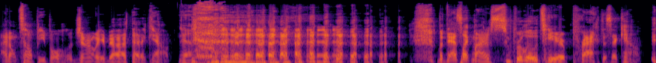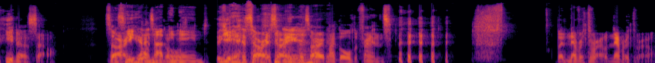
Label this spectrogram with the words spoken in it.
I don't tell people generally about that account. Yeah. but that's like my super low tier practice account, you know. So sorry, he who will not be named. Yeah, sorry, sorry, Yeah. sorry, my gold friends. but never throw, never throw.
